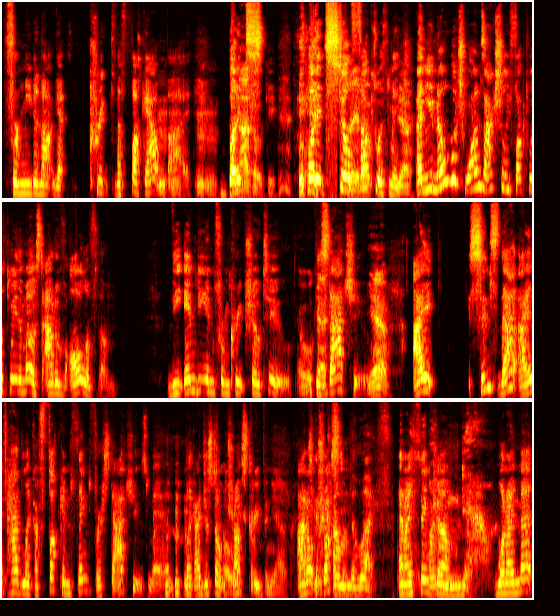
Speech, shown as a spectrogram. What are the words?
for me to not get creeped the fuck out Mm-mm, by. mm-mm. But Not it's hokey. but it still fucked up, with me. yeah. And you know which ones actually fucked with me the most out of all of them? The Indian from Creepshow 2. Oh, okay. The statue. yeah. I since that I've had like a fucking thing for statues, man. like I just don't trust them. creeping out. I don't trust come them. to life. And I think um when I met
